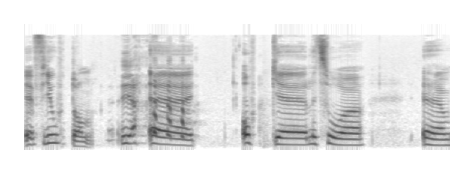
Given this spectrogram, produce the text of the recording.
eh, 14. Ja. Eh, och eh, lite så eh,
